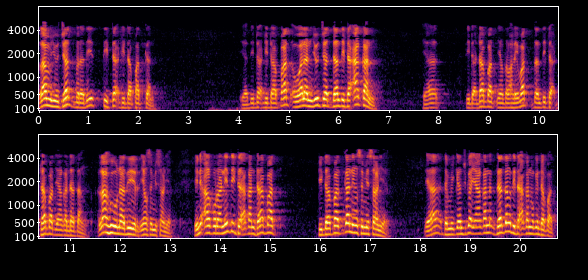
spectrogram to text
Lam yujad berarti tidak didapatkan. Ya, tidak didapat walan yujad dan tidak akan. Ya, tidak dapat yang telah lewat dan tidak dapat yang akan datang. Lahu nadir yang semisalnya. Ini Al-Quran ini tidak akan dapat didapatkan yang semisalnya. Ya, demikian juga yang akan datang tidak akan mungkin dapat.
